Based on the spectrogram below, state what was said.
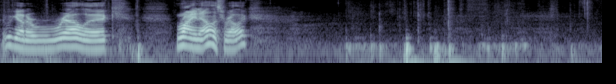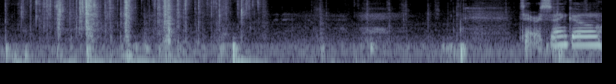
Then we got a relic. Ryan Ellis relic. Tarasenko.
